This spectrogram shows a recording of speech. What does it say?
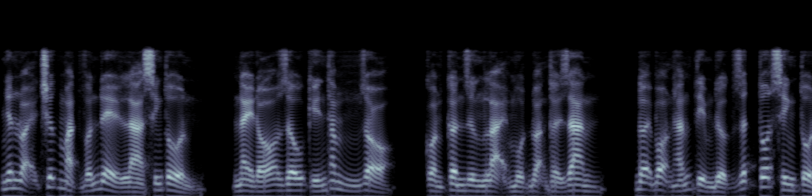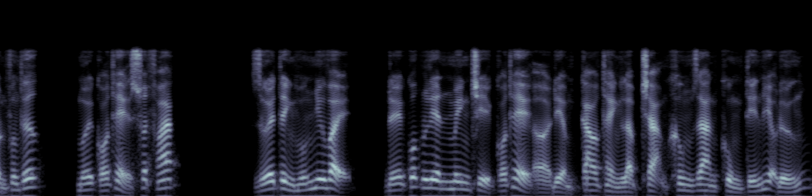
nhân loại trước mặt vấn đề là sinh tồn, này đó dấu kín thăm dò, còn cần dừng lại một đoạn thời gian, đợi bọn hắn tìm được rất tốt sinh tồn phương thức, mới có thể xuất phát. Dưới tình huống như vậy, đế quốc liên minh chỉ có thể ở điểm cao thành lập trạm không gian cùng tín hiệu đứng,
